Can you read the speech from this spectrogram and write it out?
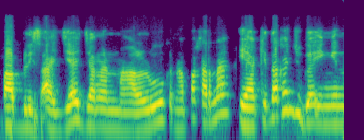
publish aja jangan malu. Kenapa? Karena ya kita kan juga ingin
